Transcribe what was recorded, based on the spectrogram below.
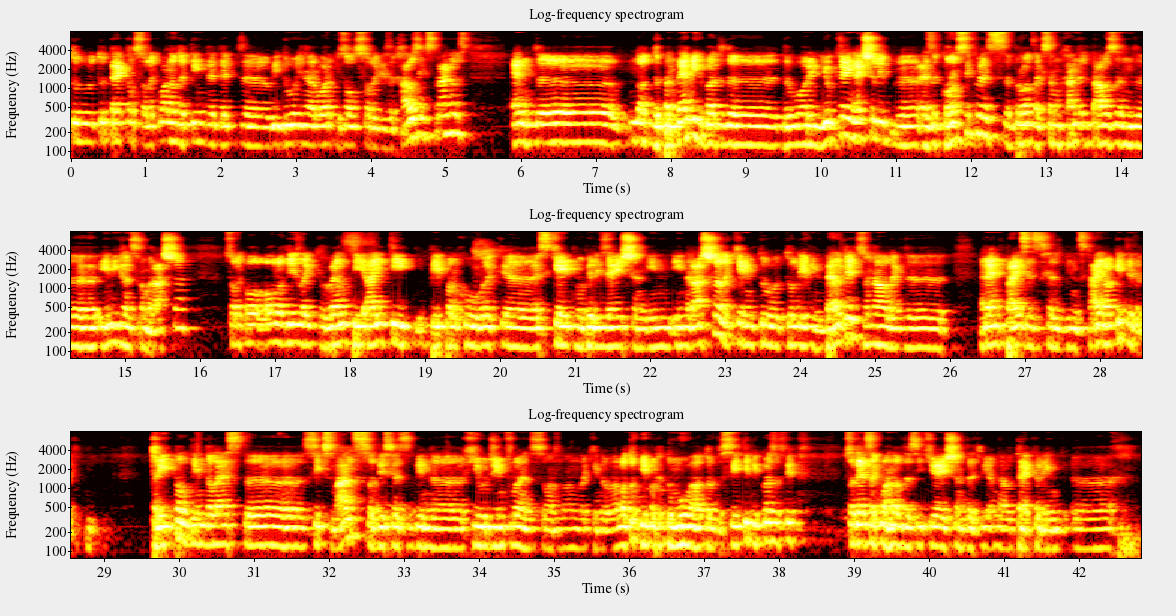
to to tackle. So like one of the things that that uh, we do in our work is also like the housing struggles. And uh, not the pandemic, but the, the war in Ukraine actually, uh, as a consequence, brought like some hundred thousand immigrants from Russia, so like all, all of these like wealthy IT people who like uh, escaped mobilization in, in Russia like came to, to live in Belgrade. So now like the rent prices has been skyrocketed, like, tripled in the last uh, six months. So this has been a huge influence on, on like you know a lot of people had to move out of the city because of it. So that's like one of the situations that we are now tackling. Uh,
